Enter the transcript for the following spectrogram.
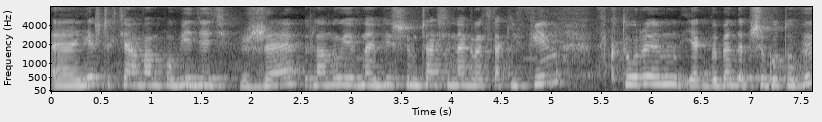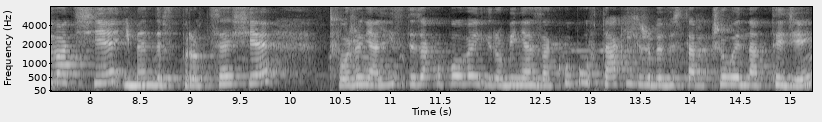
E, jeszcze chciałam Wam powiedzieć, że planuję w najbliższym czasie nagrać taki film, w którym jakby będę przygotowywać się i będę w procesie tworzenia listy zakupowej i robienia zakupów takich, żeby wystarczyły na tydzień,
